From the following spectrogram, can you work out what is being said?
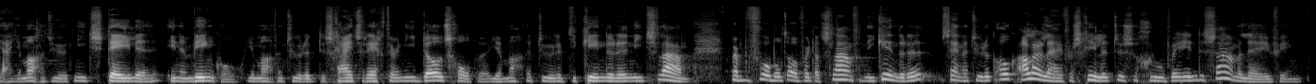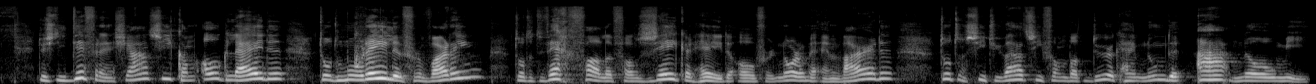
ja, je mag natuurlijk niet stelen in een winkel. Je mag natuurlijk de scheidsrechter niet doodschoppen. Je mag natuurlijk je kinderen niet slaan. Maar bijvoorbeeld over dat slaan van die kinderen zijn natuurlijk ook allerlei verschillen tussen groepen in de samenleving. Dus die differentiatie kan ook leiden tot morele verwarring, tot het wegvallen van zekerheden over normen en waarden, tot een situatie van wat Durkheim noemde anomie.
